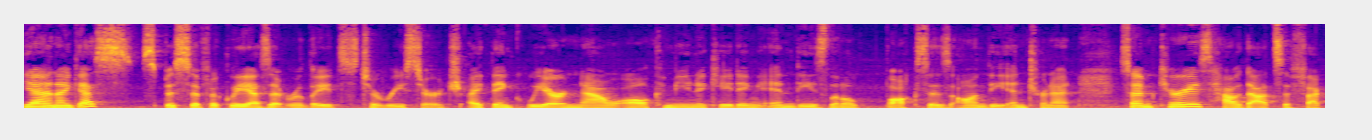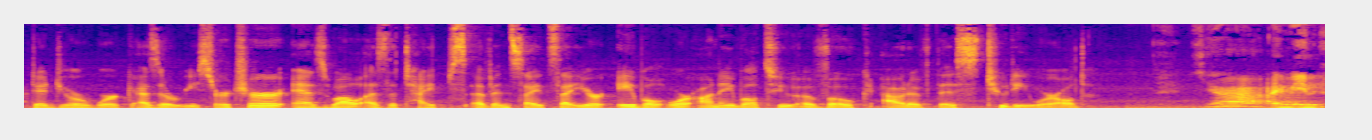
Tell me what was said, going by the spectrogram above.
yeah, and I guess specifically as it relates to research, I think we are now all communicating in these little boxes on the internet. So I'm curious how that's affected your work as a researcher, as well as the types of insights that you're able or unable to evoke out of this 2D world. Yeah, I mean,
